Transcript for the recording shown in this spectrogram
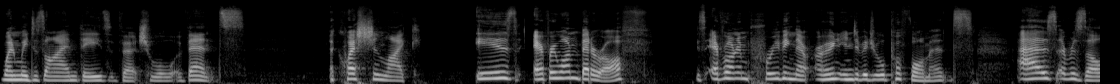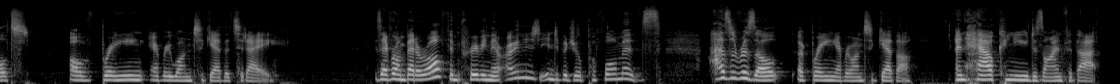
when we design these virtual events. A question like, is everyone better off? Is everyone improving their own individual performance as a result of bringing everyone together today? Is everyone better off improving their own individual performance as a result of bringing everyone together? And how can you design for that?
